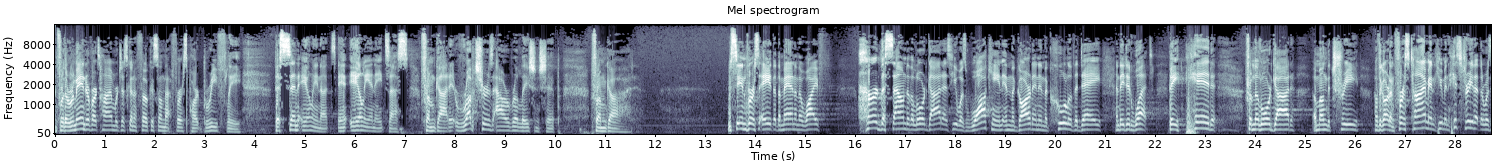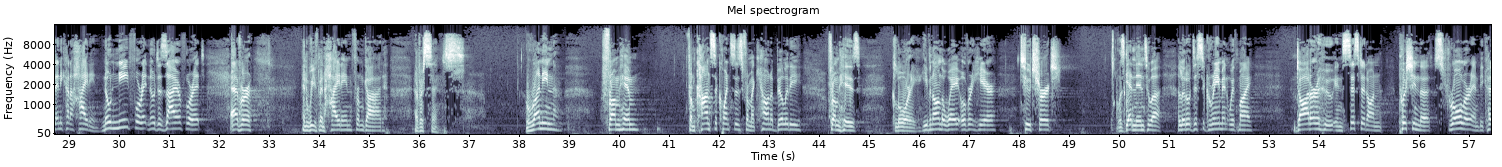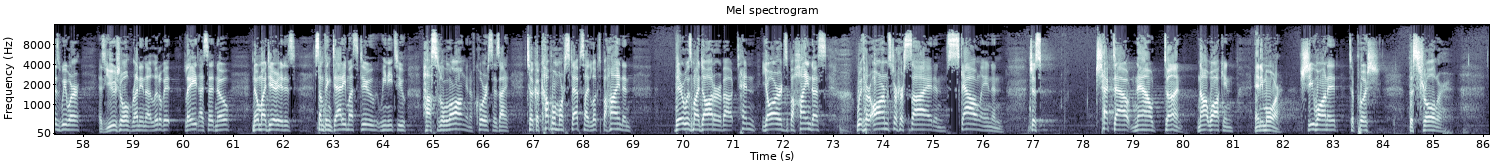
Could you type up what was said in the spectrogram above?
And for the remainder of our time, we're just going to focus on that first part briefly. That sin alienates, alienates us from God, it ruptures our relationship from God. We see in verse 8 that the man and the wife heard the sound of the Lord God as he was walking in the garden in the cool of the day, and they did what? They hid from the Lord God among the tree of the garden. First time in human history that there was any kind of hiding. No need for it, no desire for it ever. And we've been hiding from God ever since. Running from Him, from consequences, from accountability, from His glory. Even on the way over here to church, I was getting into a, a little disagreement with my daughter who insisted on pushing the stroller, and because we were, as usual, running a little bit late, I said, No, no, my dear, it is something daddy must do. We need to hustle along. And of course, as I took a couple more steps, I looked behind, and there was my daughter about 10 yards behind us with her arms to her side and scowling and just checked out, now done, not walking anymore. She wanted to push the stroller.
